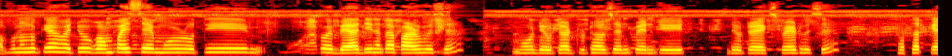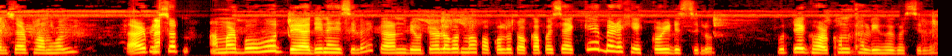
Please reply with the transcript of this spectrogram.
আপোনালোকে হয়তো গম পাইছে মোৰ অতি কৈ বেয়া দিন এটা পাৰ হৈছে। মোৰ দেউতাৰ টু থাউজেণ্ড টুৱেণ্টিত দেউতাৰ এক্সপায়াৰ্ড হৈছে। হঠাৎ কেঞ্চাৰ ফৰ্ম হ'ল। তাৰপিছত আমাৰ বহুত বেয়া দিন আহিছিলে কাৰণ দেউতাৰ লগত মই সকলো টকা পইচা একেবাৰে শেষ কৰি দিছিলোঁ। গোটেই ঘৰখন খালী হৈ গৈছিলে।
